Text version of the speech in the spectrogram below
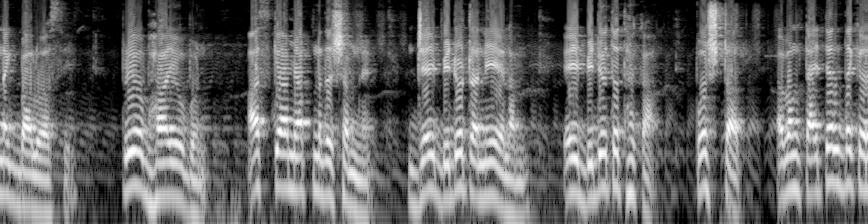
অনেক ভালো আছি। প্রিয় ভাই ও বোন, আজকে আমি আপনাদের সামনে যে ভিডিওটা নিয়ে এলাম, এই ভিডিওতে থাকা পোস্টার এবং টাইটেল দেখে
